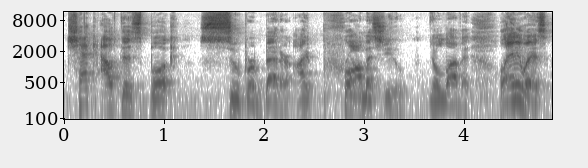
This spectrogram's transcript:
check out this book, Super Better. I promise you, you'll love it. Well, anyways,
